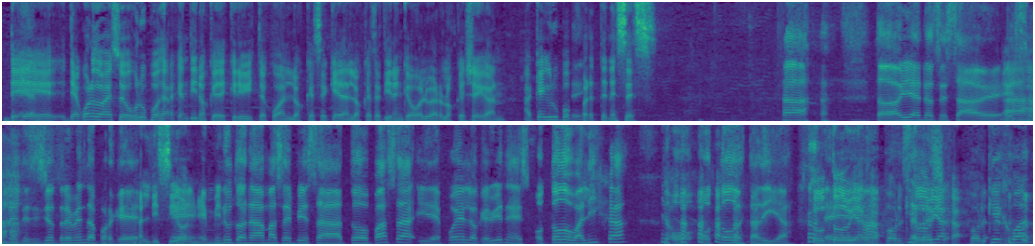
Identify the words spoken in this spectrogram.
De, de acuerdo a esos grupos de argentinos que describiste, Juan, los que se quedan, los que se tienen que volver, los que llegan, ¿a qué grupo Sí. perteneces? Ah, todavía no se sabe. Ah. Es una decisión tremenda porque Maldición. eh, en minutos nada más empieza todo pasa y después lo que viene es o todo valija o, o todo estadía. Todo- todo viaja. Ah, ¿por qué, Todo viaja. ¿Por qué, Juan?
